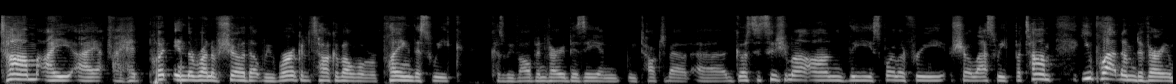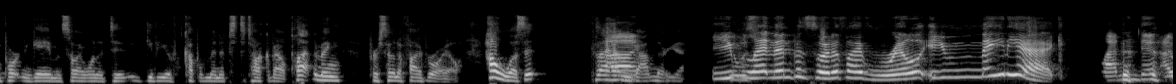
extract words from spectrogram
Tom, I, I, I had put in the run of show that we weren't going to talk about what we're playing this week because we've all been very busy and we talked about uh, Ghost of Tsushima on the spoiler free show last week. But Tom, you platinumed a very important game, and so I wanted to give you a couple minutes to talk about platinuming Persona 5 Royal. How was it? Because I haven't uh, gotten there yet. You was... platinumed Persona 5 Royal? You maniac! Platinumed it. I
